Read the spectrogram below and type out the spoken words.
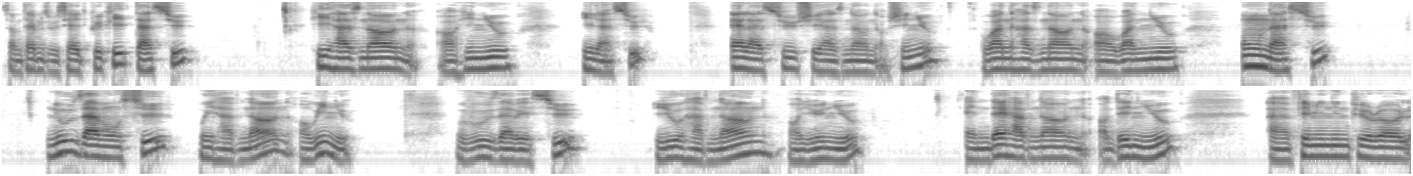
Sometimes we say it quickly. T'as su. He has known or he knew. Il a su. Elle a su. She has known or she knew. One has known or one knew. On a su. Nous avons su. We have known or we knew. Vous avez su. You have known or you knew. and they have known or they knew uh, feminine plural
